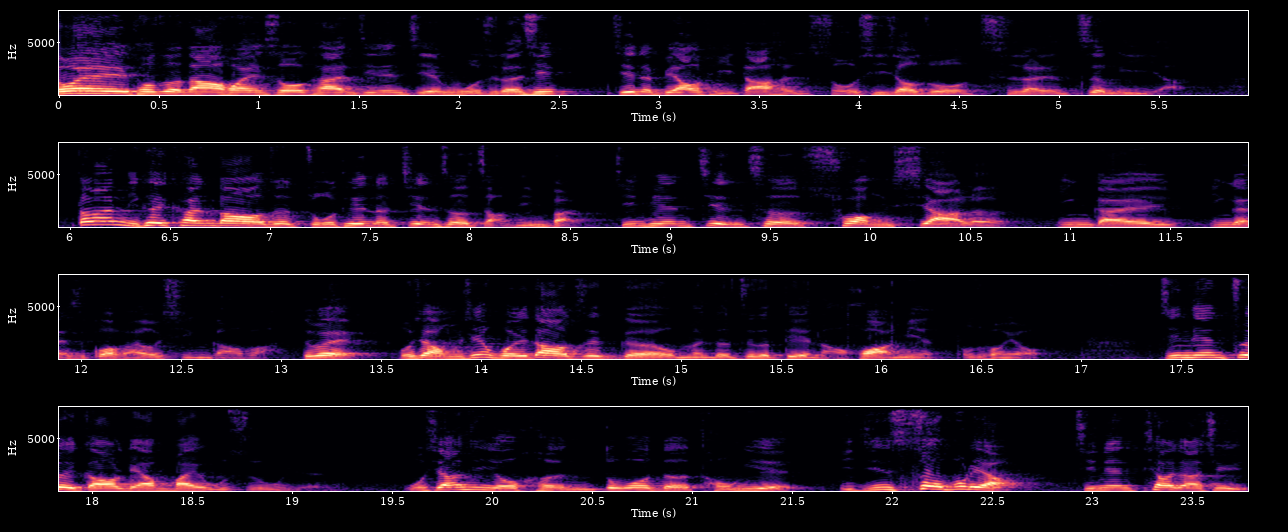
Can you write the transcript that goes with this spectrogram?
各位投资者，大家好，欢迎收看今天节目，我是栾鑫。今天的标题大家很熟悉，叫做“迟来的正义”啊。当然，你可以看到这昨天的建测涨停板，今天建测创下了应该应该也是挂牌后新高吧，对不对？我想我们先回到这个我们的这个电脑画面，投资朋友，今天最高两百五十五元，我相信有很多的同业已经受不了，今天跳下去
